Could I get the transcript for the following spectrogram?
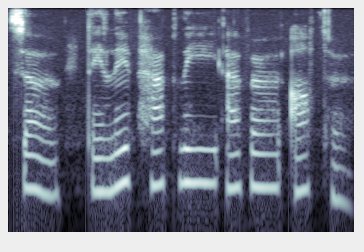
so they lived happily ever after.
